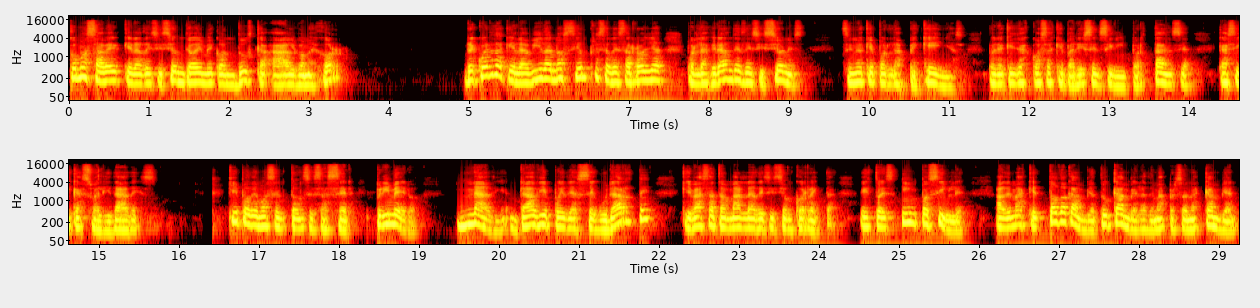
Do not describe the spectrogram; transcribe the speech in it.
¿Cómo saber que la decisión de hoy me conduzca a algo mejor? Recuerda que la vida no siempre se desarrolla por las grandes decisiones, sino que por las pequeñas, por aquellas cosas que parecen sin importancia, casi casualidades. ¿Qué podemos entonces hacer? Primero, Nadie, nadie puede asegurarte que vas a tomar la decisión correcta. Esto es imposible. Además que todo cambia, tú cambias, las demás personas cambian,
